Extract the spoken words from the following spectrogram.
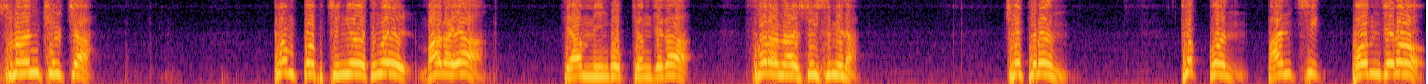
순환 출자, 편법 증여 등을 막아야 대한민국 경제가 살아날 수 있습니다. 촛불은 특권, 반칙, 범죄로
